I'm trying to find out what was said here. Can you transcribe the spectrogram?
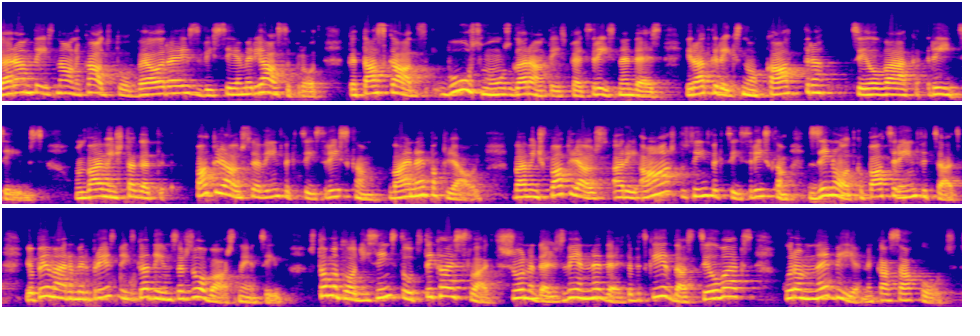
Garantijas nav nekādas. To vēlreiz visiem ir jāsaprot, ka tas, kādas būs mūsu garantijas pēc trīs nedēļas, ir atkarīgs no katra cilvēka rīcības. Un vai viņš tagad pakļauj sevi infekcijas riskam vai nepakļauj, vai viņš pakļaujas arī ārstus infekcijas riskam, zinot, ka pats ir inficēts. Jo, piemēram, ir briesmīgs gadījums ar zobārstniecību. Stomatoloģijas institūts tika aizslēgts šonadēļ uz vienu nedēļu, tāpēc, ka ieradās cilvēks, kuram nebija nekas akūts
